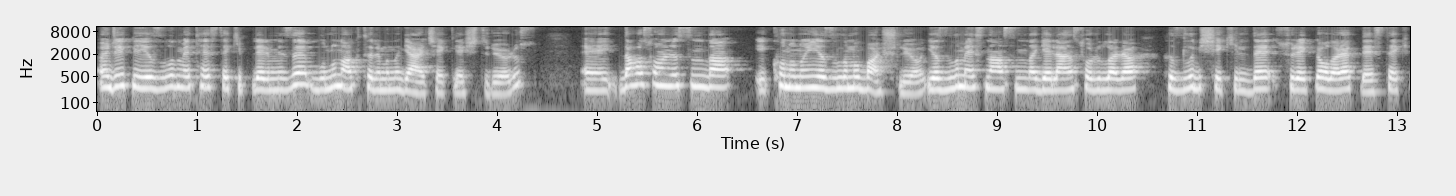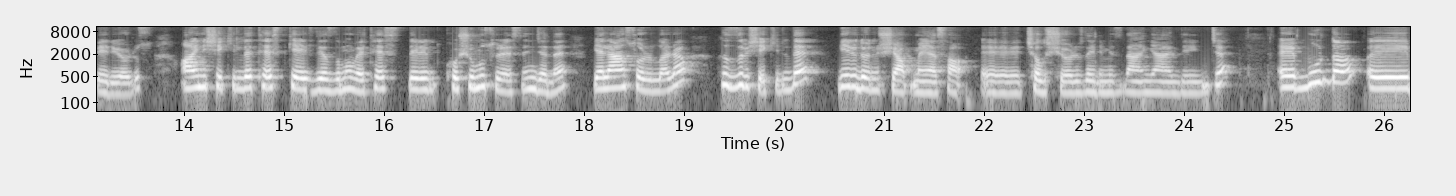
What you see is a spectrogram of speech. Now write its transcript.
öncelikle yazılım ve test ekiplerimize bunun aktarımını gerçekleştiriyoruz. Ee, daha sonrasında e, konunun yazılımı başlıyor. Yazılım esnasında gelen sorulara hızlı bir şekilde sürekli olarak destek veriyoruz. Aynı şekilde test case yazımı ve testlerin koşumu süresince de gelen sorulara hızlı bir şekilde geri dönüş yapmaya e, çalışıyoruz elimizden geldiğince. E, burada e,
